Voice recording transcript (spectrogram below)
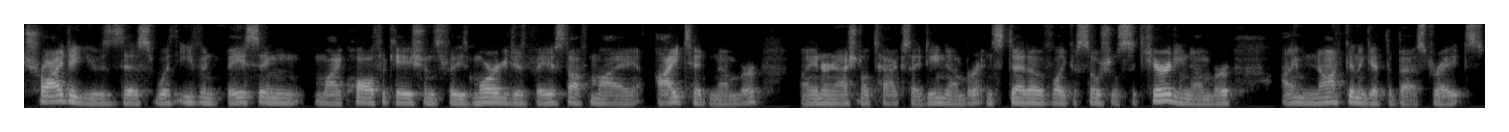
try to use this with even basing my qualifications for these mortgages based off my ITIN number, my international tax ID number, instead of like a social security number, I'm not going to get the best rates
